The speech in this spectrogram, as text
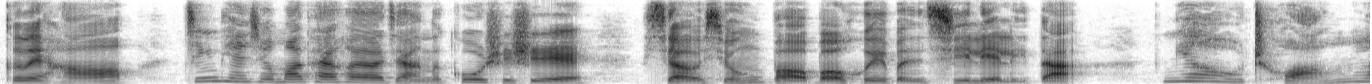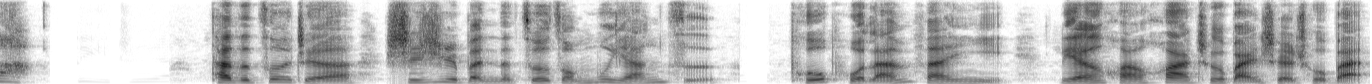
各位好，今天熊猫太后要讲的故事是《小熊宝宝绘本系列》里的《尿床啦》，它的作者是日本的佐佐木阳子，普普兰翻译，连环画出版社出版。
